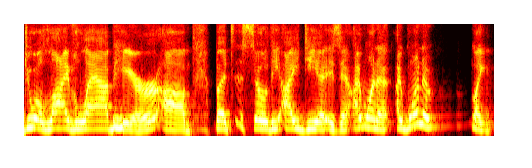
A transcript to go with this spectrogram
do a live lab here um, but so the idea is that i want to i want to like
